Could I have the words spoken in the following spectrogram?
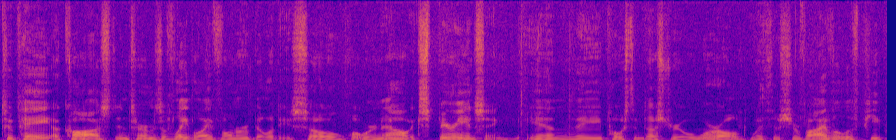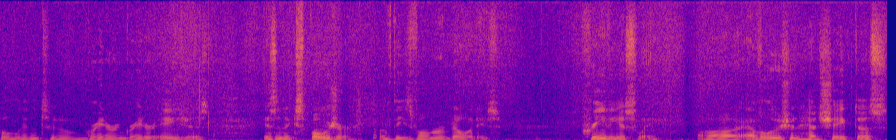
to pay a cost in terms of late life vulnerabilities. So, what we're now experiencing in the post industrial world with the survival of people into greater and greater ages is an exposure of these vulnerabilities. Previously, uh, evolution had shaped us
